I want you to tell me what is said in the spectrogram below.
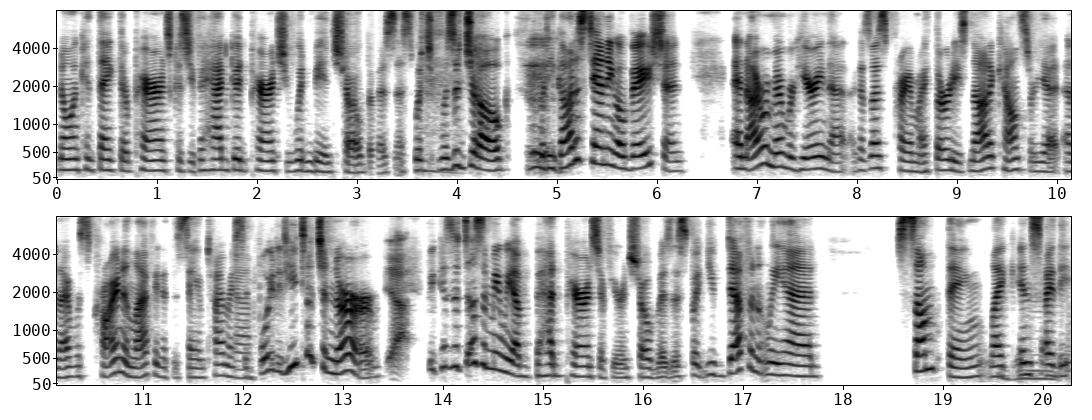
No one can thank their parents because if you had good parents, you wouldn't be in show business, which was a joke, but he got a standing ovation. And I remember hearing that because I was probably in my 30s, not a counselor yet. And I was crying and laughing at the same time. I Yeah. said, Boy, did he touch a nerve? yeah Because it doesn't mean we have bad parents if you're in show business, but you've definitely had something like inside the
